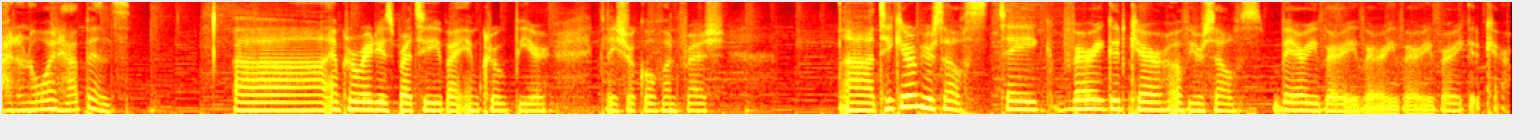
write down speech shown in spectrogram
I don't know what happens. Uh, MCRO Radio is brought to you by M Crew Beer, Glacier Cove and Fresh. Uh, take care of yourselves. Take very good care of yourselves. Very, very, very, very, very good care.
